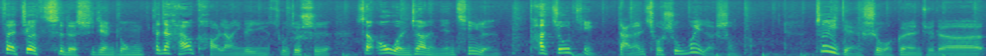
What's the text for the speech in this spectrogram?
在这次的事件中，大家还要考量一个因素，就是像欧文这样的年轻人，他究竟打篮球是为了什么？这一点是我个人觉得，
